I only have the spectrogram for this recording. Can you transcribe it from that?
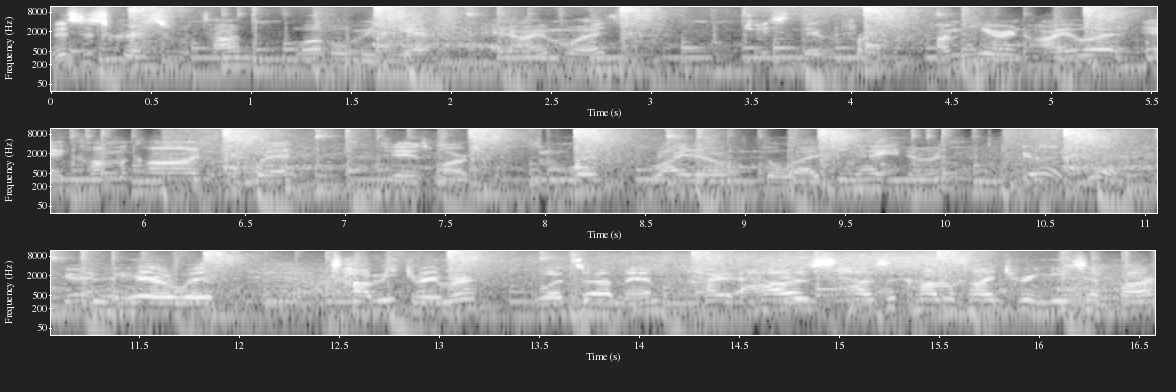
This is Chris with Top Level Media, and I'm with Jason David Frank. I'm here in Iowa at Comic Con with James Marshall. I'm with Rhino the Legend. How you doing? Good, good. Good. Here with Tommy Dreamer. What's up, man? How, how's how's the Comic Con treating you so far?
